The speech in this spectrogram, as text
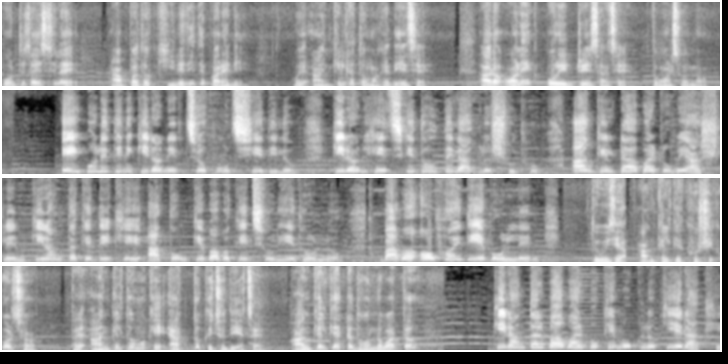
পরতে চাইছিলে, আব্বা তো কিনে দিতে পারেনি। ওই আঙ্কেলটা তোমাকে দিয়েছে। আরও অনেক পরীর ড্রেস আছে তোমার জন্য। এই বলে তিনি কিরণের চোখ মুছিয়ে দিল। কিরণ হেঁচকে তুলতে লাগল শুধু। আঙ্কেলটা আবার রুমে আসলেন। কিরণ তাকে দেখে আতঙ্কে বাবাকে জড়িয়ে ধরল। বাবা অভয় দিয়ে বললেন, তুমি যে আঙ্কেলকে খুশি করছ, তাই আঙ্কেল তোমাকে এত কিছু দিয়েছে। আঙ্কেলকে একটা ধন্যবাদ দাও কিরণ তার বাবার বুকে মুখ লুকিয়ে রাখে,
